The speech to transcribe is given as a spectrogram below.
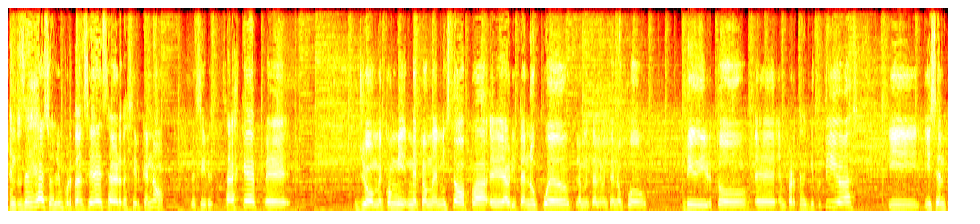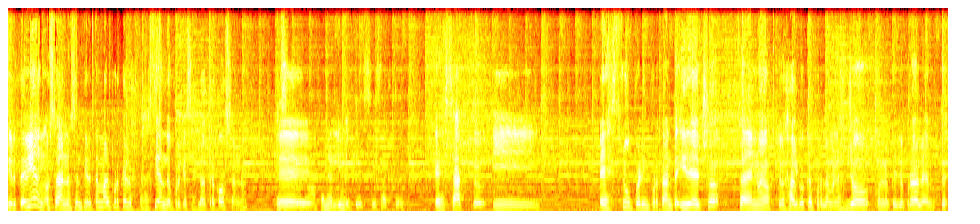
entonces eso es la importancia de saber decir que no. Decir, ¿sabes qué? Eh, yo me, comí, me tomé mi sopa, eh, ahorita no puedo, lamentablemente no puedo dividir todo eh, en partes equitativas y, sentirte bien, o sea, no sentirte mal porque lo estás haciendo, porque esa es la otra cosa, ¿no? Eh, poner límites, exacto. Exacto, y es súper importante. Y de hecho, o sea, de nuevo, esto es algo que por lo menos yo, con lo que yo probablemente,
